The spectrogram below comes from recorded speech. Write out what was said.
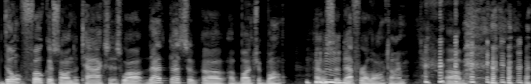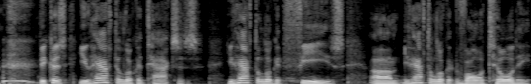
don't focus on the taxes. Well, that that's a, a, a bunch of bunk. I haven't said that for a long time, um, because you have to look at taxes. You have to look at fees. Um, you have to look at volatility,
